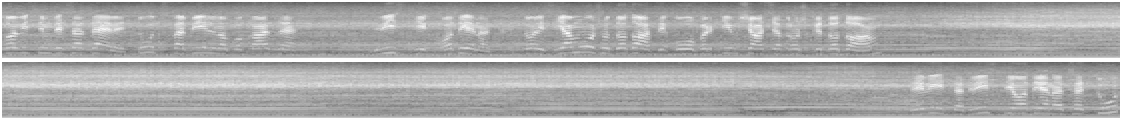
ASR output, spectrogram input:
189. Тут стабільно показує 211. Тобто я можу додати обертів. Зараз я трошки додам. Дивіться, 211 тут.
